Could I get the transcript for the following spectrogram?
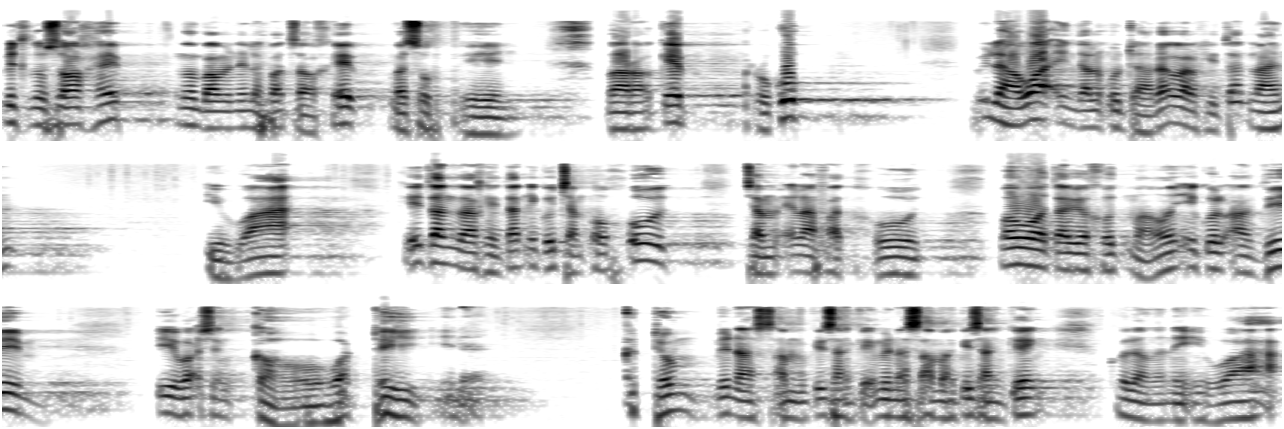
mitlu sahib ngumpamane lafat sahib wa suhbin wa raqib rukub. Bil hawa dalam udara wal khitan lan iwa Khitan ta khitan iku jam uhud, jam elafat khud. Wa wa tawi khud mau ikul azim. Iwak sing gawedhe ini. Gedem minasam ki saking minasam ki saking golongane iwak.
